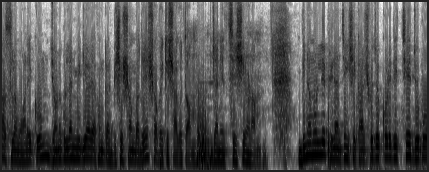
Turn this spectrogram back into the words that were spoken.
আসসালামু আলাইকুম। জনকল্যাণ মিডিয়ার এখনকার বিশেষ সংবাদে সবাইকে স্বাগতম। জানিয়েছে শিরোনাম। বিনামূল্যে ফ্রিল্যান্সিং শেখার সুযোগ করে দিচ্ছে যুব ও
